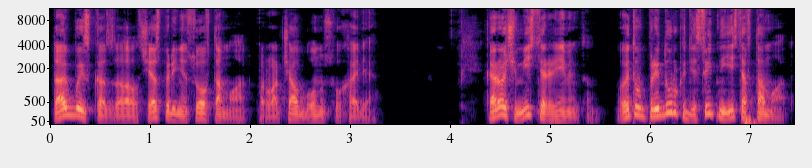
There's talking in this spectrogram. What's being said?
«Так бы и сказал. Сейчас принесу автомат», – проворчал Бонус, уходя. «Короче, мистер Ремингтон, у этого придурка действительно есть автомат.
